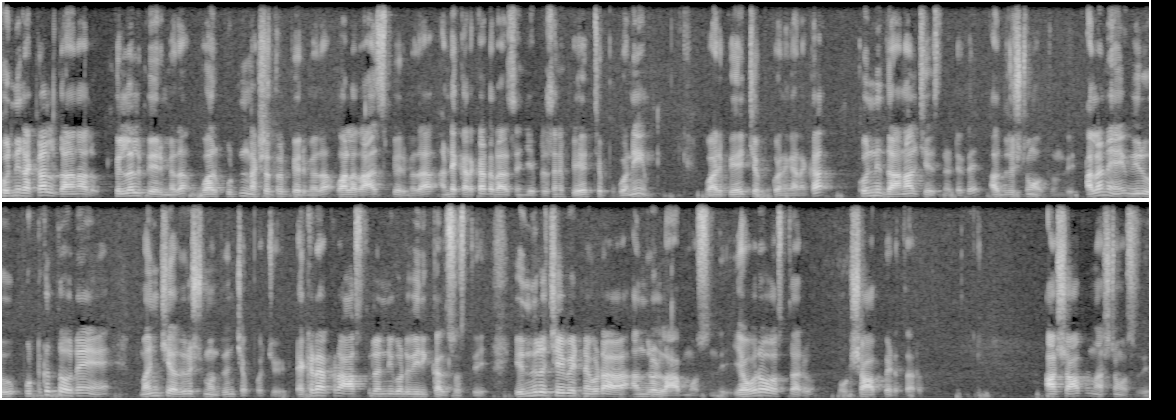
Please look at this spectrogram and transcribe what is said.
కొన్ని రకాల దానాలు పిల్లల పేరు మీద వారు పుట్టిన నక్షత్రం పేరు మీద వాళ్ళ రాశి పేరు మీద అంటే కర్కాట రాశి అని చెప్పేసి అని పేరు చెప్పుకొని వారి పేరు చెప్పుకొని కనుక కొన్ని దానాలు చేసినట్టయితే అదృష్టం అవుతుంది. అలానే వీరు పుట్టుకతోనే మంచి అదృష్టం అదృష్టవంతుని చెప్పొచ్చు. ఎక్కడక్కడ ఆస్తులన్నీ కూడా వీరికి కలిసి వస్తాయి ఎందులో చేపెట్టినా కూడా అందులో లాభం వస్తుంది. ఎవరో వస్తారు ఒక షాప్ పెడతారు. ఆ షాప్ నష్టం వస్తుంది.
